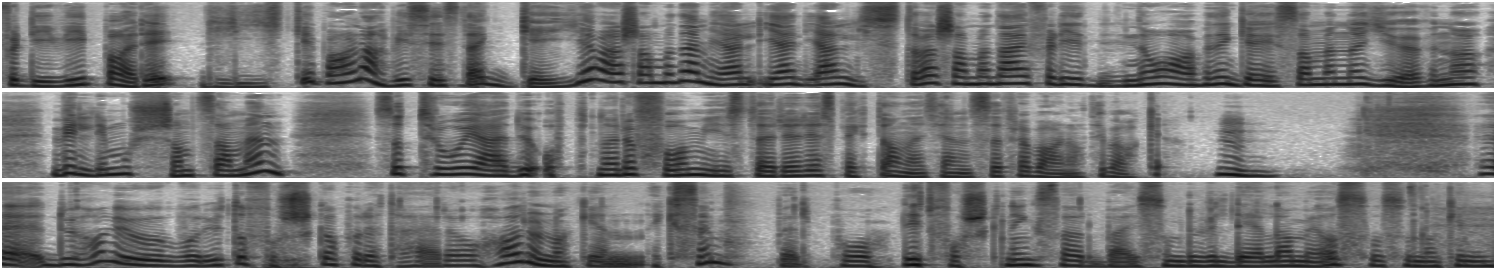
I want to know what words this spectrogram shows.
fordi vi bare liker barna, vi syns det er gøy å være sammen med dem, jeg, jeg, jeg, har lyst til å være sammen med deg fordi nå har vi det gøy sammen, nå gjør vi noe veldig morsomt sammen, så tror jeg du oppnår å få mye større respekt og anerkjennelse fra barna tilbake. Mm. Eh, du har jo vært ute og forska på dette her, og har du noen eksempel på ditt forskningsarbeid som du vil dele med oss? Altså noen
